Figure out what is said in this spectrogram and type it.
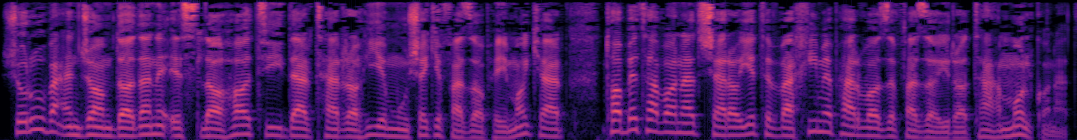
شروع به انجام دادن اصلاحاتی در طراحی موشک فضاپیما کرد تا بتواند شرایط وخیم پرواز فضایی را تحمل کند.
